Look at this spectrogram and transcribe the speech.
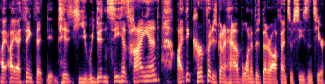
I, I I think that his he we didn't see his high end. I think Kerfoot is going to have one of his better offensive seasons here.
